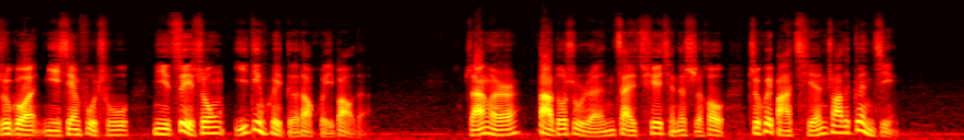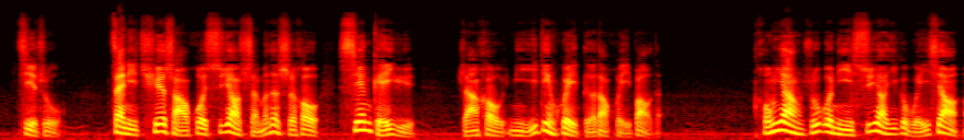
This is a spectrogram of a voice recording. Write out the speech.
如果你先付出，你最终一定会得到回报的。然而，大多数人在缺钱的时候只会把钱抓得更紧。记住，在你缺少或需要什么的时候，先给予，然后你一定会得到回报的。同样，如果你需要一个微笑，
